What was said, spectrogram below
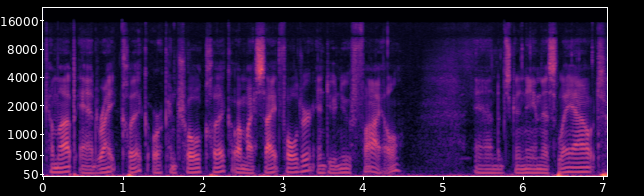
come up and right click or control click on my site folder and do new file. And I'm just going to name this layout.html.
